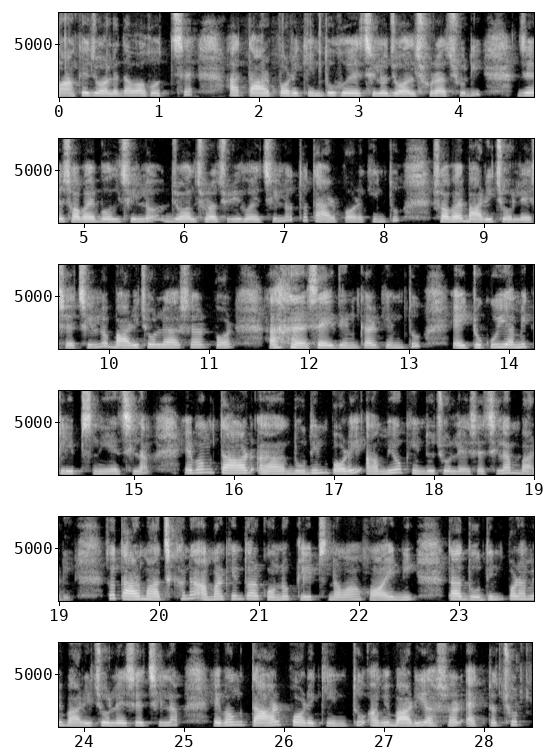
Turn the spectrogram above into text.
মাকে জলে দেওয়া হচ্ছে আর তারপরে কিন্তু হয়েছিল জল ছোড়াছুড়ি। যে সবাই বলছিল জল ছোড়াছুড়ি হয়েছিল, তো তারপরে কিন্তু সবাই বাড়ি চলে এসেছিল। বাড়ি চলে আসার পর, সেই দিনকার কিন্তু এইটুকুই আমি ক্লিপস নিয়েছিলাম এবং তার দুদিন পরেই আমিও কিন্তু চলে এসেছিলাম বাড়ি। তো তার মাঝখানে আমার কিন্তু আর কোনো ক্লিপস নেওয়া হয়নি। তার দুদিন পর আমি বাড়ি চলে এসেছিলাম এবং তারপরে কিন্তু আমি বাড়ি আসার একটা ছোট্ট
